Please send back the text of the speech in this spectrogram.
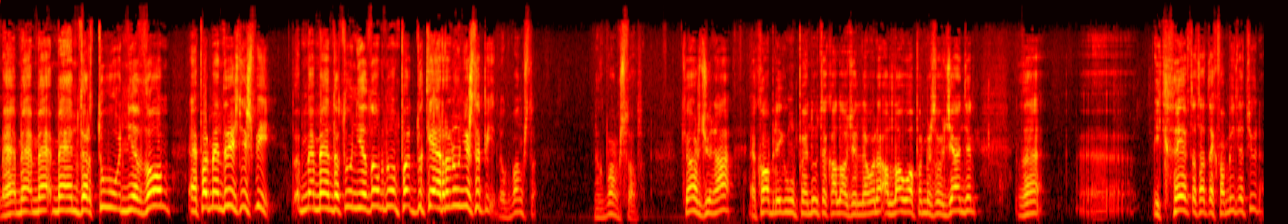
me, me, me, me ndërtu një dhomë e për me prish një shpi, me, me ndërtu një dhomë duke, për, duke e rrënu një shtëpi, nuk bën kështu, nuk bën kështu. Kjo është gjynah, e ka obligim m'u pendu tek Allahu xhallahu ala, Allahu ua përmirësoftë gjendjen dhe i ktheft ata tek familjet e tyne.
